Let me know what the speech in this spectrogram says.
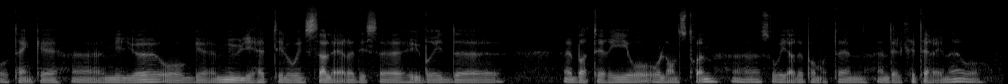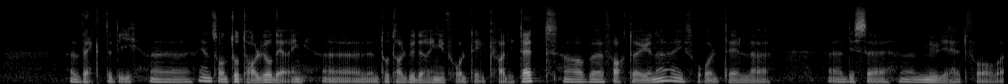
å tenke uh, miljø og uh, mulighet til å installere disse hybridbatteri og, og, landstrøm. så vi hadde på en måte en, en del kriteriene og vekte de i en sånn totalvurdering. en totalvurdering i forhold til kvalitet av fartøyene, i forhold til disse mulighet for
